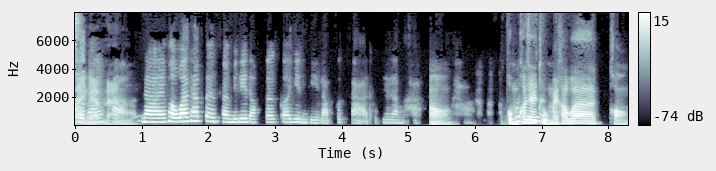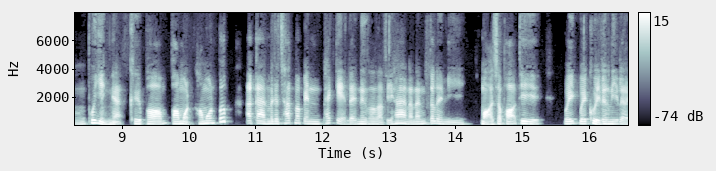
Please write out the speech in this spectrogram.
ค่ะใช่ได้แบบนั้นค่ะ ได้ เพราะว่าถ้าเป็น family doctor ก็ยินดีรับปรึกษาทุกเรื่องค่ะอ๋อค่ะผมเข้าใจถูกไหมครับว่าของผู้หญิงเนี่ย คือพอพอหมดฮอร์โมนปุ๊บ อาการมันจะชัดมาเป็นแพ็กเกจเลยหนึ่งสองสามสี่ห้านั้น ก็เลยมีหมอเฉพาะที่ไว้ไว้คุยเรื่องนี้เลย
